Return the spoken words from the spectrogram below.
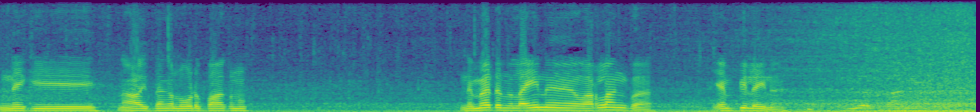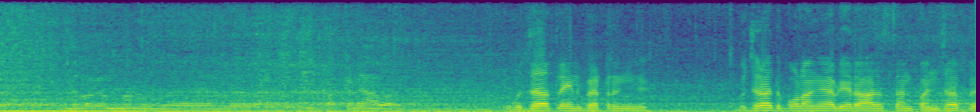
இன்னைக்கு நாளைக்கு தாங்க லோடு பார்க்கணும். இந்தமாரி இந்த லைனு வரலாங்கப்பா எம்பி லைனு குஜராத் லைன் பெட்டருங்க குஜராத் போகலாங்க அப்படியே ராஜஸ்தான் பஞ்சாப்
